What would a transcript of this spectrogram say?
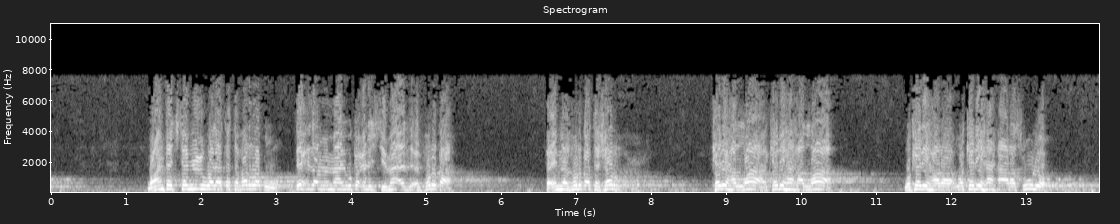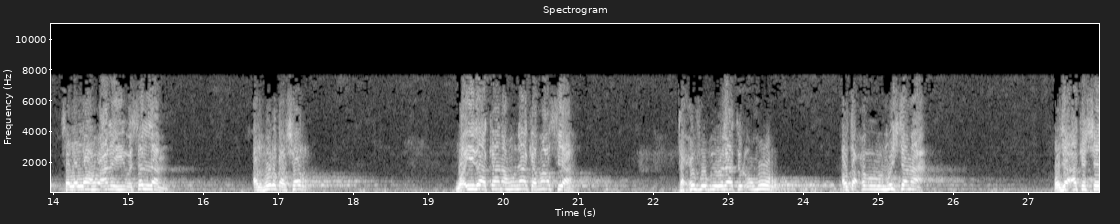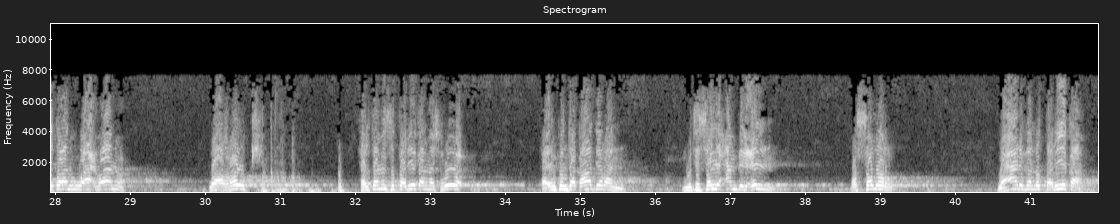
وأن تجتمعوا ولا تتفرقوا احذر مما يوقع الاجتماع الفرقة. فإن الفرقة شر. كره الله كرهها الله وكره وكرهها رسوله صلى الله عليه وسلم. الفرقة شر. وإذا كان هناك معصية تحف بولاة الأمور أو تحف بالمجتمع وجاءك الشيطان وأعوانه وأغروك فالتمس الطريق المشروع؟ فإن كنت قادرا متسلحا بالعلم والصبر وعارفا للطريقة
